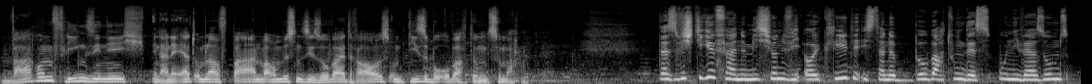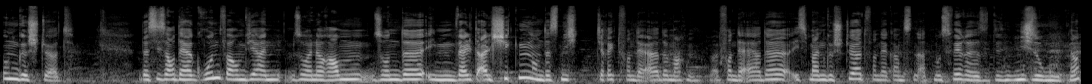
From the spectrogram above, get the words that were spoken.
Warum fliegen Sie nicht in eine Erdumlaufbahn? Warum müssen Sie so weit raus, um diese Beobachtungen zu machen? Das Wichtige für eine Mission wie Euklid ist eine Beobachtung des Universums ungestört. Das ist auch der Grund, warum wir ein, so eine Raumsonde im Weltall schicken und das nicht direkt von der Erde machen. Weil von der Erde ist man gestört von der ganzen Atmosphäre, das ist nicht so gut. Ne?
